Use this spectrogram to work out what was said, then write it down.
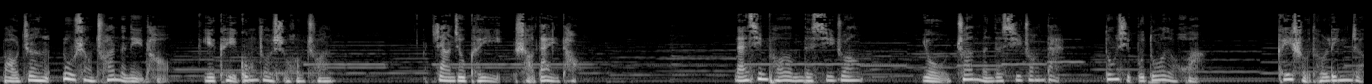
保证路上穿的那套也可以工作时候穿，这样就可以少带一套。男性朋友们的西装有专门的西装袋，东西不多的话。可以手头拎着，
